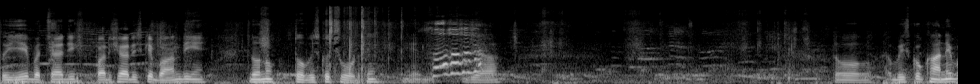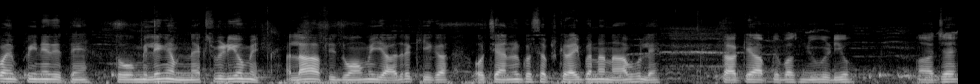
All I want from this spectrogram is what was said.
तो ये बच्चा जी परशार इसके बाँध दिए दोनों तो अब इसको छोड़ते हैं। ये तो अब इसको खाने पीने देते हैं। तो मिलेंगे हम नेक्स्ट वीडियो में। अल्लाह हाफिज़ दुआओं में याद रखिएगा और चैनल को सब्सक्राइब करना ना भूलें ताकि आपके पास न्यू वीडियो आ जाए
